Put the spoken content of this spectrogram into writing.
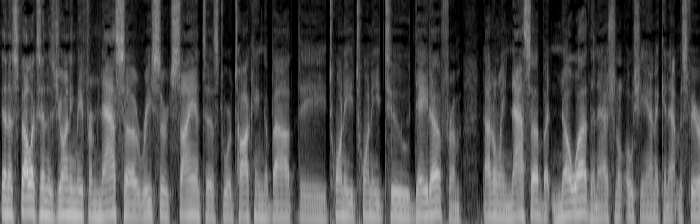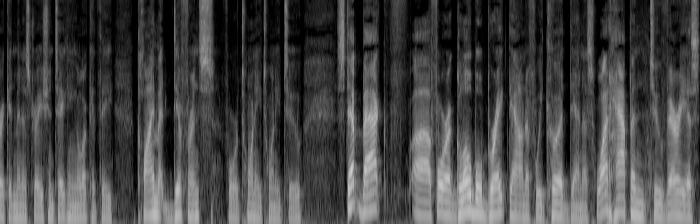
Dennis Felikson is joining me from NASA research scientist. We're talking about the 2022 data from not only NASA, but NOAA, the National Oceanic and Atmospheric Administration, taking a look at the climate difference for 2022. Step back uh, for a global breakdown, if we could, Dennis. What happened to various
